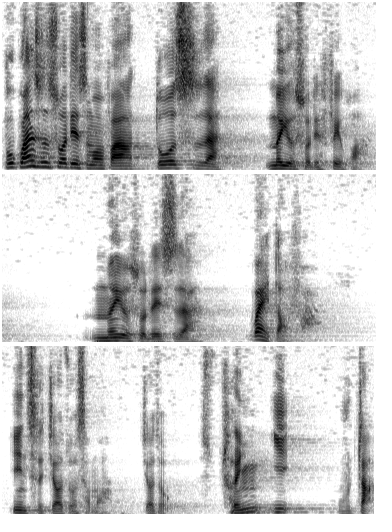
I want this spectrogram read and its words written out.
不管是说的什么法，都是啊，没有说的废话，没有说的是啊外道法，因此叫做什么叫做纯一无杂，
